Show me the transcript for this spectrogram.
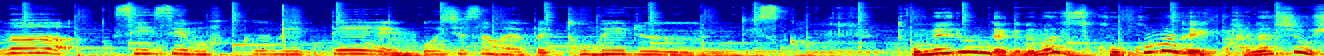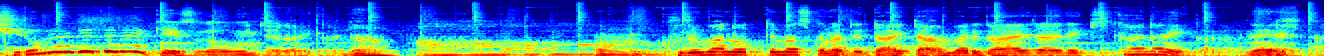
は先生も含めて、うん。お医者さんはやっぱり止めるんですか？止めるんだけどまずここまで話を拾い上げてないケースが多いんじゃないかな、うん、車乗ってますかなんて大体あんまり外来で聞かないからね。聞か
